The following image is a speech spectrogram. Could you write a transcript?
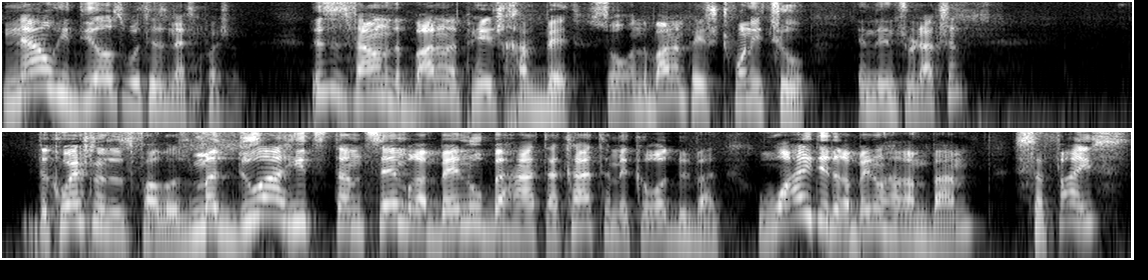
Now he deals with his next question. This is found on the bottom of page Chavbet. So on the bottom page 22 in the introduction, the question is as follows: Madua? Why did Rabbeinu Harambam suffice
